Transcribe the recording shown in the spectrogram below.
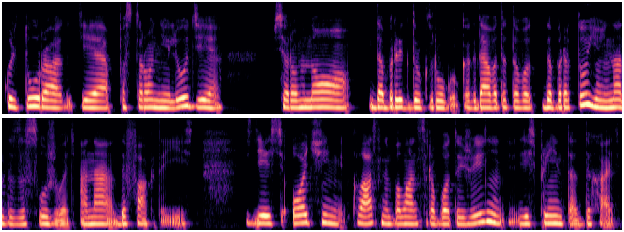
культура, где посторонние люди все равно добры друг к другу. Когда вот эту вот доброту, ее не надо заслуживать, она де-факто есть. Здесь очень классный баланс работы и жизни. Здесь принято отдыхать.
